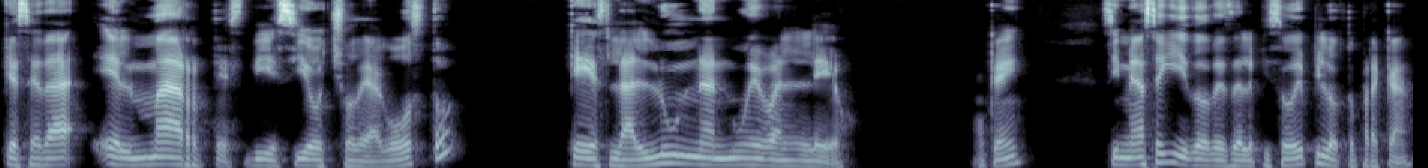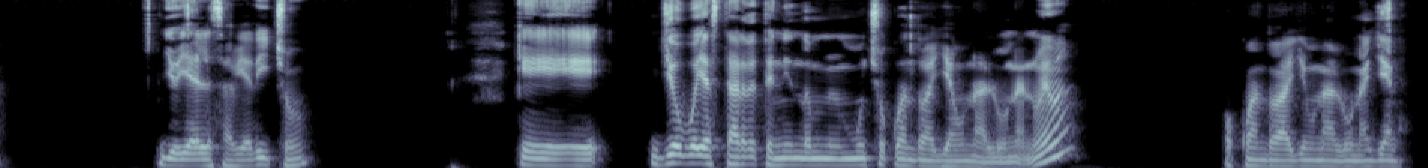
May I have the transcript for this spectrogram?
que se da el martes 18 de agosto, que es la luna nueva en Leo, ¿ok? Si me ha seguido desde el episodio piloto para acá, yo ya les había dicho que yo voy a estar deteniéndome mucho cuando haya una luna nueva o cuando haya una luna llena.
